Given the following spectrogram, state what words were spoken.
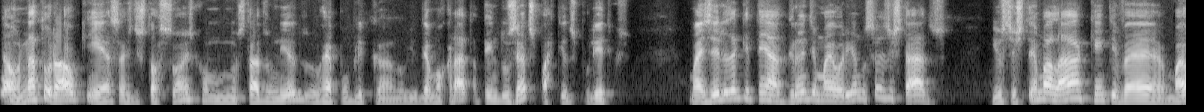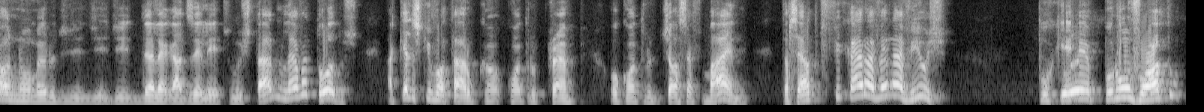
Não, natural que essas distorções, como nos Estados Unidos, o republicano e o democrata têm 200 partidos políticos, mas eles é que têm a grande maioria nos seus estados. E o sistema lá, quem tiver maior número de, de, de delegados eleitos no estado, leva todos. Aqueles que votaram contra o Trump ou contra o Joseph Biden, tá certo? Ficaram a ver navios, porque por um voto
